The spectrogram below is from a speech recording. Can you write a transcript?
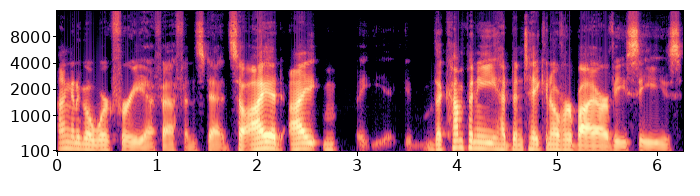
I'm going to go work for EFF instead. So I had I the company had been taken over by our VCs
